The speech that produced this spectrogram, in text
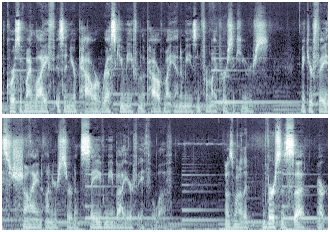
The course of my life is in your power. Rescue me from the power of my enemies and from my persecutors. Make your face shine on your servant. Save me by your faithful love. That was one of the verses, uh, or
